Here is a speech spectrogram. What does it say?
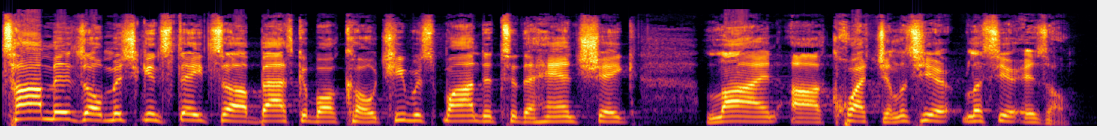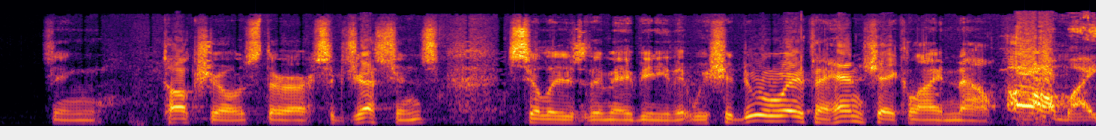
Tom Izzo, Michigan State's uh, basketball coach, he responded to the handshake line uh, question. Let's hear let's hear Izzo talk shows, there are suggestions, silly as they may be, that we should do away with the handshake line now. Oh my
